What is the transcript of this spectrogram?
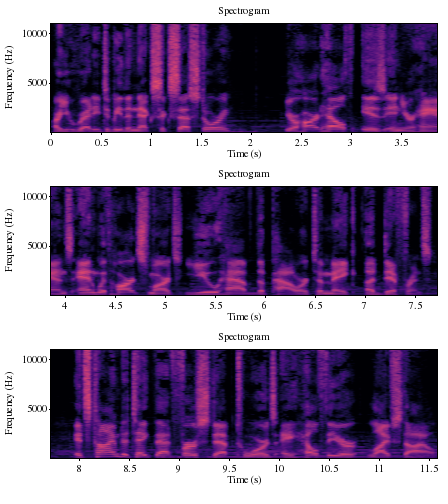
Are you ready to be the next success story? Your heart health is in your hands, and with Heart Smarts, you have the power to make a difference. It's time to take that first step towards a healthier lifestyle,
